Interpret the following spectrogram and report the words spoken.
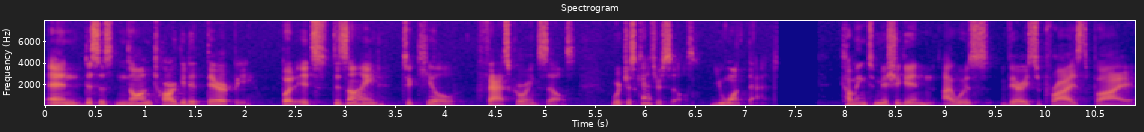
And this is non-targeted therapy, but it's designed to kill fast-growing cells, which is cancer cells. You want that. Coming to Michigan, I was very surprised by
